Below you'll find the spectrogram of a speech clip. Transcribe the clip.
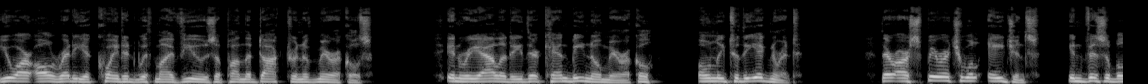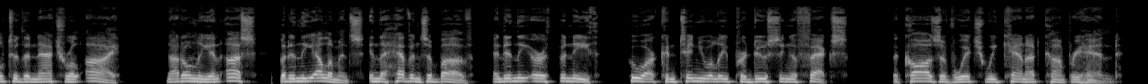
You are already acquainted with my views upon the doctrine of miracles. In reality, there can be no miracle, only to the ignorant. There are spiritual agents invisible to the natural eye, not only in us, but in the elements, in the heavens above, and in the earth beneath, who are continually producing effects, the cause of which we cannot comprehend.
